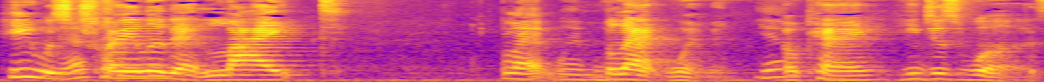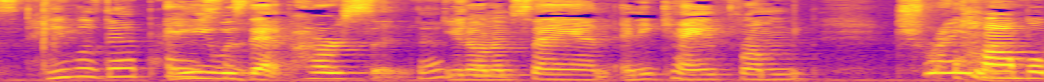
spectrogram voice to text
He was That's trailer true. that liked black women. black women. Yeah. Okay, he just was. He was that person. He was that person. That's you know what. I'm saying? And he came from trailer, Humble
